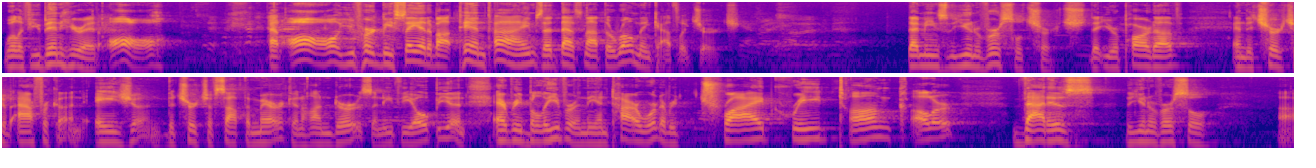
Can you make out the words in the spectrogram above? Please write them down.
Well, if you've been here at all, at all. You've heard me say it about 10 times that that's not the Roman Catholic Church. That means the universal church that you're part of, and the Church of Africa and Asia, and the Church of South America and Honduras and Ethiopia, and every believer in the entire world, every tribe, creed, tongue, color. That is the universal uh,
